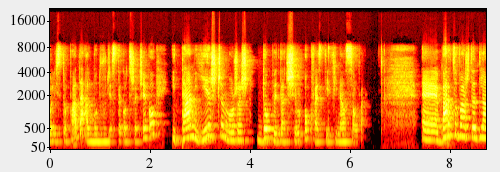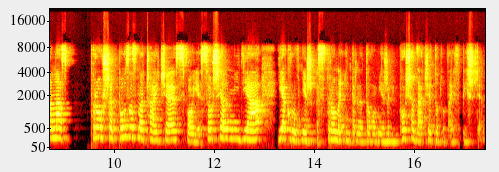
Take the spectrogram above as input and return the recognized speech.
listopada albo 23 i tam jeszcze możesz dopytać się o kwestie finansowe. E, bardzo ważne dla nas, proszę pozaznaczajcie swoje social media, jak również stronę internetową. Jeżeli posiadacie, to tutaj wpiszcie.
